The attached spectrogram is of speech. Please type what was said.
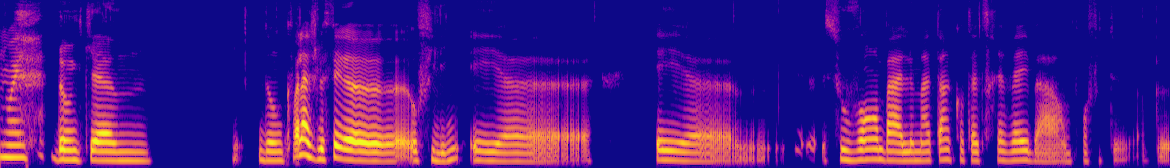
ouais. Donc, donc voilà, je le fais au feeling et et souvent, bah, le matin, quand elle se réveille, bah, on profite un peu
